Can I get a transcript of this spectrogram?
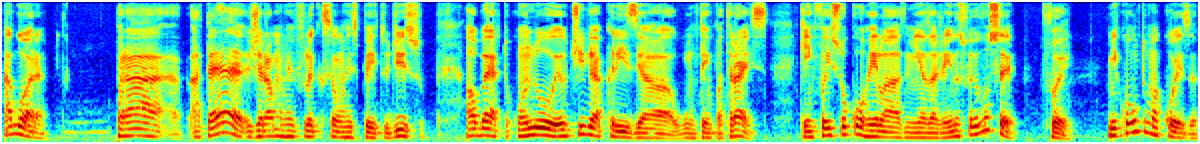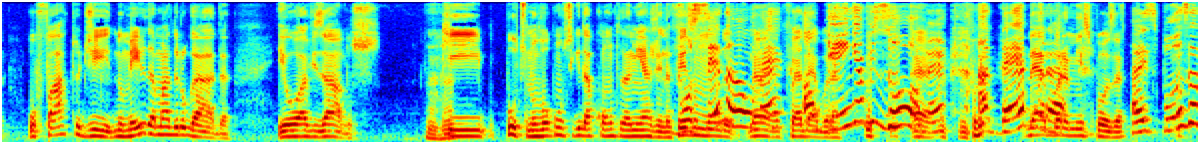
Agora, para até gerar uma reflexão a respeito disso, Alberto, quando eu tive a crise há algum tempo atrás, quem foi socorrer lá as minhas agendas foi você. Foi. Me conta uma coisa, o fato de no meio da madrugada eu avisá-los que, putz, não vou conseguir dar conta da minha agenda. Fez um Você mundo- não, né? Foi a Débora. Alguém avisou, É, né? foi A Débora, Débora, minha esposa. A esposa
